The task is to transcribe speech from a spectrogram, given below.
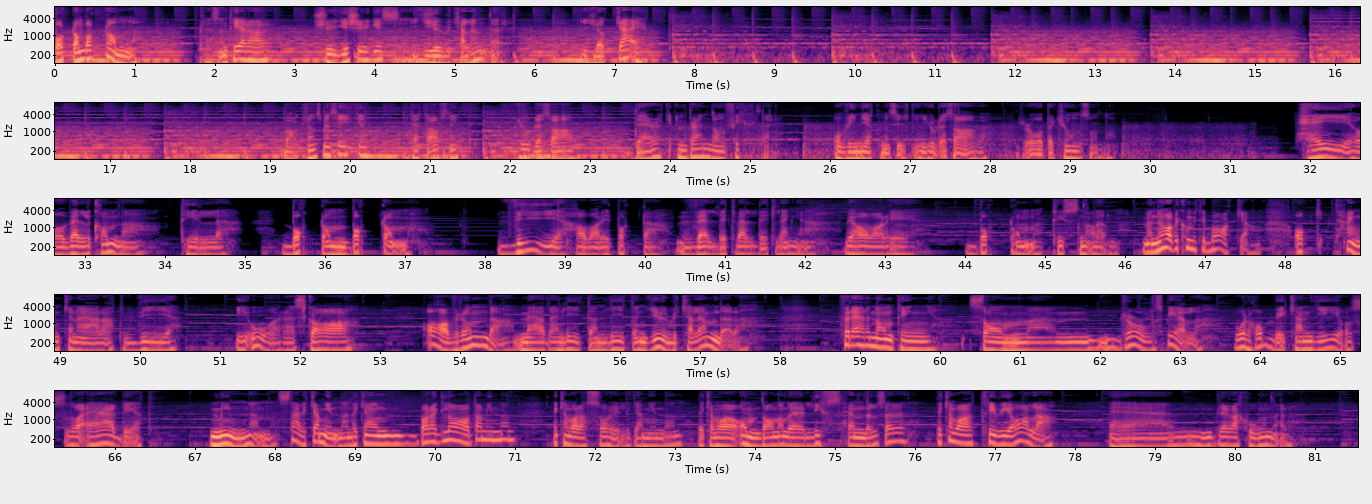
Bortom Bortom presenterar 2020s julkalender. Lucka 1. Bakgrundsmusiken i detta avsnitt gjordes av Derek and Brandon Fichter och vignettmusiken gjordes av Robert Jonsson. Hej och välkomna till Bortom Bortom. Vi har varit borta väldigt, väldigt länge. Vi har varit bortom tystnaden. Men nu har vi kommit tillbaka och tanken är att vi i år ska avrunda med en liten, liten julkalender. För är det någonting som um, rollspel, vår hobby, kan ge oss så är det minnen, starka minnen. Det kan vara glada minnen, det kan vara sorgliga minnen, det kan vara omdanande livshändelser, det kan vara triviala eh, relationer,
